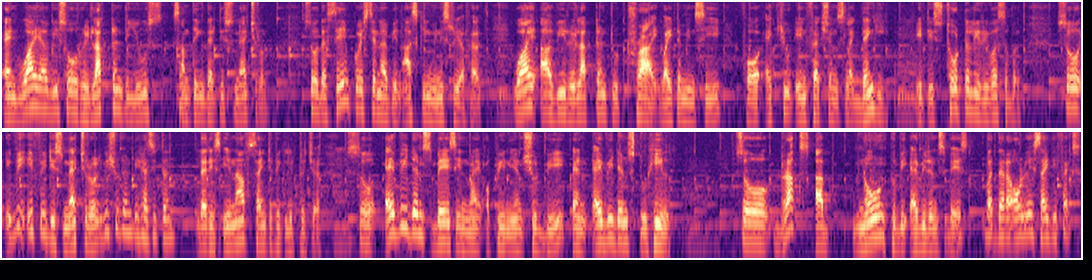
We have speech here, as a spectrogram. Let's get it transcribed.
And why are we so reluctant to use something that is natural? So the same question I've been asking Ministry of Health. Why are we reluctant to try vitamin C for acute infections like dengue? It is totally reversible. So if, we, if it is natural, we shouldn't be hesitant. There is enough scientific literature. So evidence based, in my opinion, should be an evidence to heal. So drugs are known to be evidence based, but there are always side effects.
